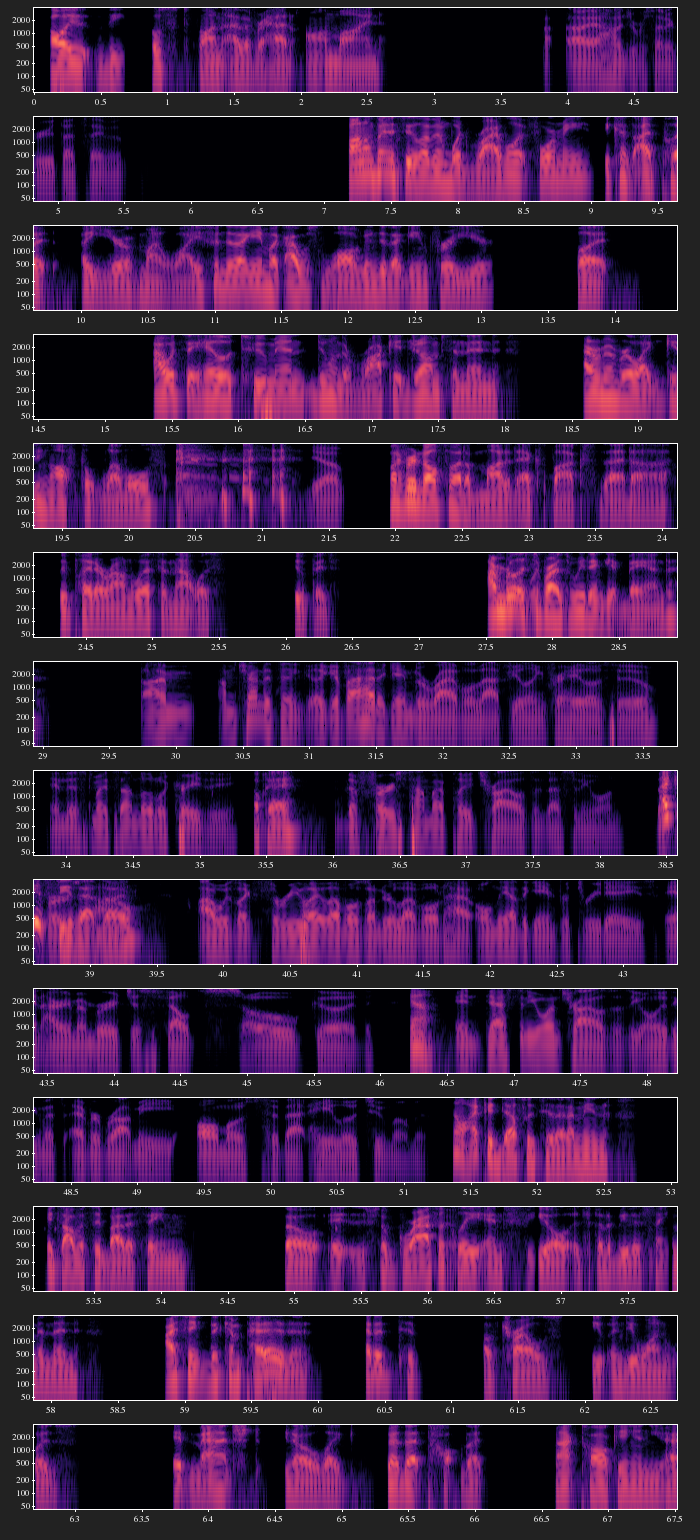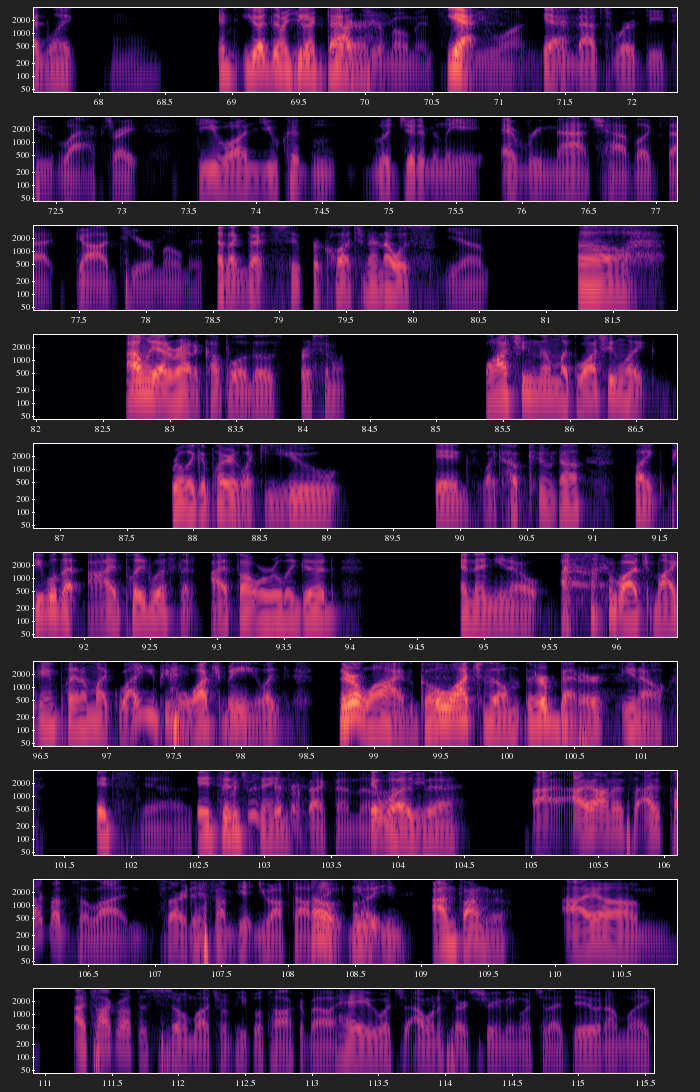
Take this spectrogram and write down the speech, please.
probably the most fun I've ever had online. I I 100% agree with that statement. Final Fantasy 11 would rival it for me because I put a year of my life into that game. Like I was logged into that game for a year. But I would say Halo 2, man, doing the rocket jumps and then I remember like getting off the levels. Yep. my friend also had a modded Xbox that uh we played around with and that was stupid. I'm really What's- surprised we didn't get banned. I'm I'm trying to think. Like if I had a game to rival that feeling for Halo 2, and this might sound a little crazy, Okay. The first time I played Trials in Destiny 1. I could see that, though. I was like three light levels under leveled, had only had the game for three days, and I remember it just felt so good. Yeah. And Destiny 1 Trials is the only thing that's ever brought me almost to that Halo 2 moment. No, I could definitely see that. I mean, it's obviously by the same, so it, so graphically and feel, it's going to be the same. And then I think the competitive competitive of Trials in D one was it matched. You know, like you had that ta- that Mac talking, and you had like mm-hmm. it, you had to But be you had better. Tier moments. Yes, D1, yes. And that's where D2 lacks, right? D1, you could legitimately every match have like that God tier moment. Had, like that super clutch, man. That was Yeah. Oh, I only ever had a couple of those personally. Watching them, like watching like really good players like you, Gigs, like Hakuna, like people that I played with that I thought were really good. And then, you know, I watch my gameplay and I'm like, why do you people watch me? Like they're live. Go watch them. They're better. You know, it's Yeah. it's Which was insane. different back then, though. It I was, mean, yeah. I, I honestly, I talk about this a lot. Sorry if I'm getting you off topic. Oh, but you, you, I'm fine with this. I um I talk about this so much when people talk about, hey, what should, I want to start streaming. What should I do? And I'm like,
